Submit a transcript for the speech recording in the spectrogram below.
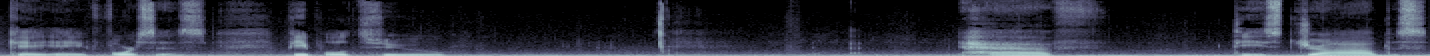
aka forces people to have these jobs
